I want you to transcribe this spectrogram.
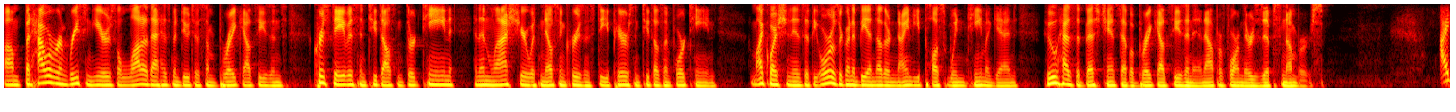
Um, but however, in recent years, a lot of that has been due to some breakout seasons. Chris Davis in 2013, and then last year with Nelson Cruz and Steve Pearce in 2014. My question is if the Orioles are going to be another 90 plus win team again, who has the best chance to have a breakout season and outperform their Zips numbers? I,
